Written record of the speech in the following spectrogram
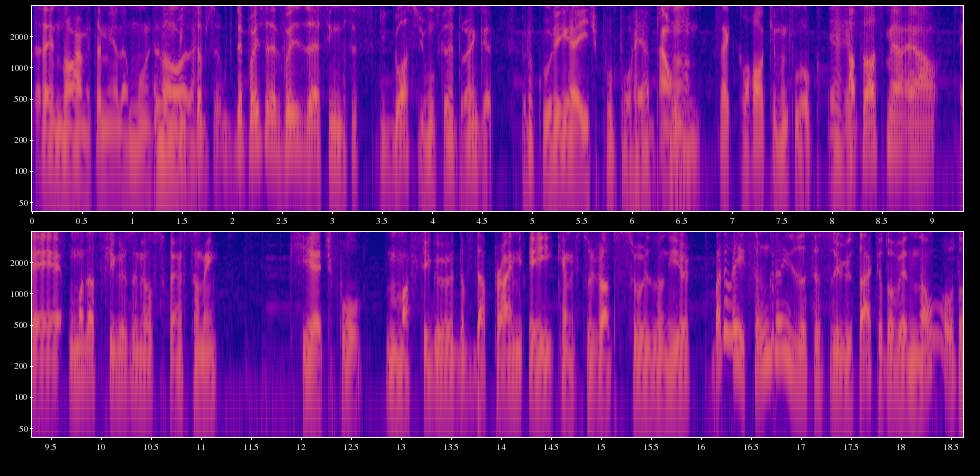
Ela é enorme também, ela é muito É da hora. muito absurdo. Depois, depois, assim, vocês que gostam de música eletrônica, procurem aí, tipo, porra, é É absurdo. um black rock muito louco. Uhum. A próxima é, a- é uma das figuras dos meus sonhos também. Que é tipo uma figura do- da Prime A, que é um estúdio absurdo do Nier. By the way, são grandes esses figures, tá? Que eu tô vendo, não? Ou tô,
